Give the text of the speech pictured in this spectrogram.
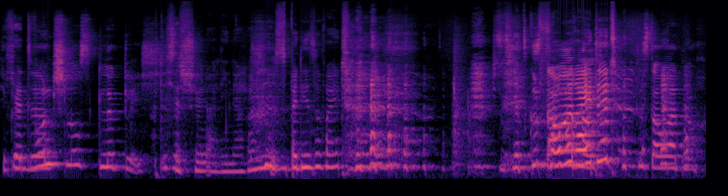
Ich hätte wunschlos glücklich. Das ist schön, Alina. Wann ist es bei dir soweit? Bist du jetzt gut das vorbereitet? Dauert das dauert noch.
